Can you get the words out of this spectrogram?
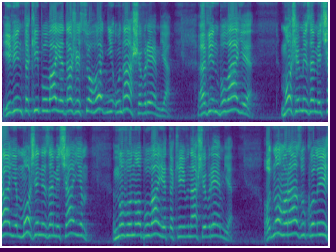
І він такий буває навіть сьогодні у наше врем'я. Е, Він буває, може ми замічаємо, може не замічаємо, але воно буває таке і в наше врем'я. Одного разу, коли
